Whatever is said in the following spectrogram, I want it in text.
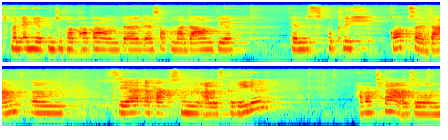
Ich meine, Emmy hat einen super Papa und äh, der ist auch immer da und wir, wir haben das wirklich, Gott sei Dank, ähm, sehr erwachsen alles geregelt. Aber klar, also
